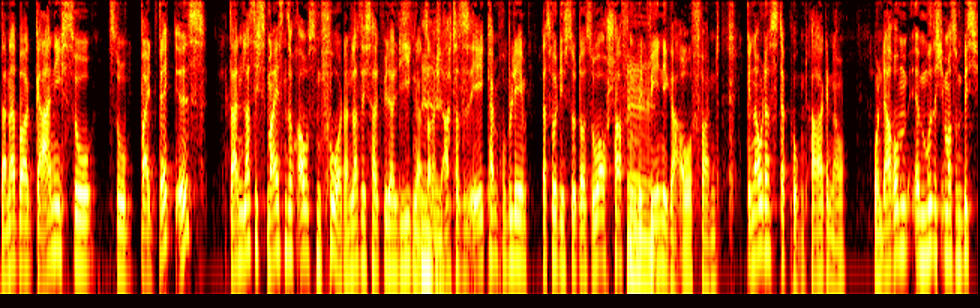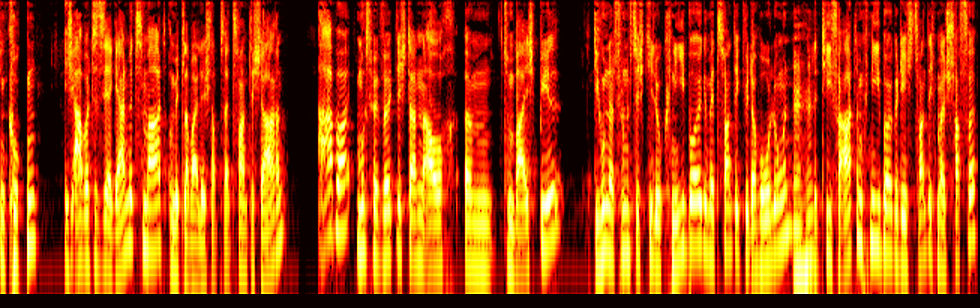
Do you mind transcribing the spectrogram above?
dann aber gar nicht so, so weit weg ist, dann lasse ich es meistens auch außen vor, dann lasse ich es halt wieder liegen, dann sage ich, ach, das ist eh kein Problem, das würde ich so oder so auch schaffen mit weniger Aufwand. Genau das ist der Punkt, ha, genau. Und darum äh, muss ich immer so ein bisschen gucken, ich arbeite sehr gern mit Smart und mittlerweile, ich glaube, seit 20 Jahren. Aber muss mir wirklich dann auch ähm, zum Beispiel die 150 Kilo Kniebeuge mit 20 Wiederholungen, eine tiefe Atemkniebeuge, die ich 20 Mal schaffe.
